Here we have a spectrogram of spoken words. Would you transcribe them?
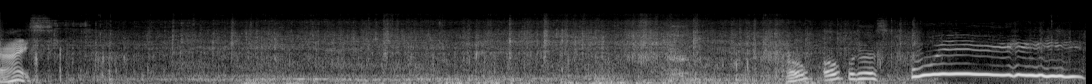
Nice. Oh, oh, look at this. Whee!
